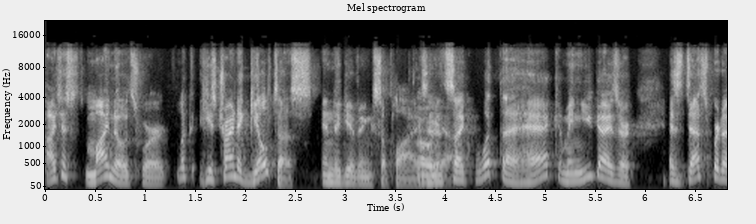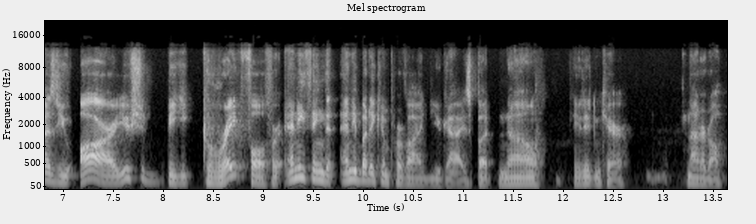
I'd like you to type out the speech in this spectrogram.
I just, my notes were, look, he's trying to guilt us into giving supplies, Oh, and it's yeah. like, what the heck? I mean, you guys are as desperate as you are. You should be grateful for anything that anybody can provide you guys. But no, he didn't care, not at all.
